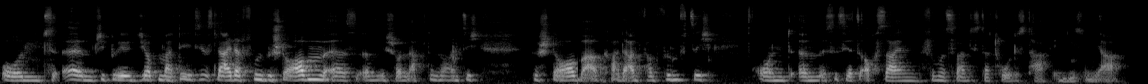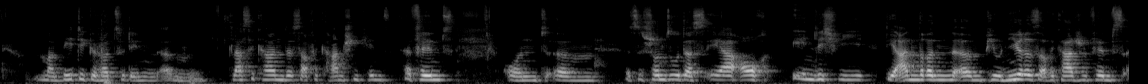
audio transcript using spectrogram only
Und ähm, Gibril Diop ist leider früh gestorben. Er ist ähm, schon 98 gestorben, war gerade Anfang 50. Und ähm, es ist jetzt auch sein 25. Todestag in diesem Jahr. Mambeti gehört zu den ähm, Klassikern des afrikanischen kind äh, Films. Und ähm, es ist schon so, dass er auch ähnlich wie die anderen ähm, Pioniere des afrikanischen Films äh,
